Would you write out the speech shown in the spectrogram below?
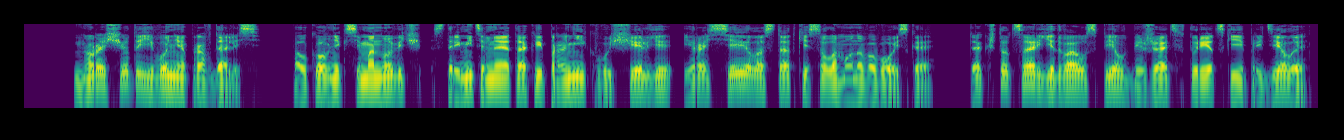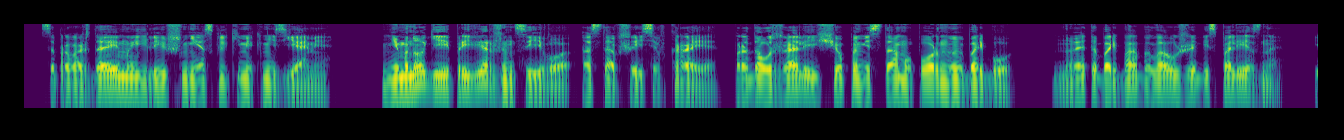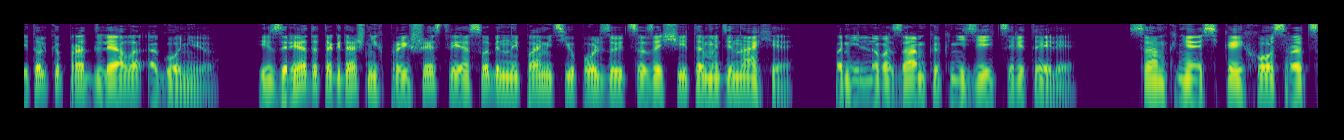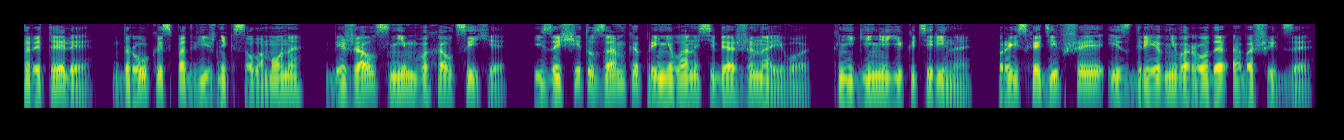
Но расчеты его не оправдались. Полковник Симонович стремительной атакой проник в ущелье и рассеял остатки Соломонова войска. Так что царь едва успел бежать в турецкие пределы, сопровождаемый лишь несколькими князьями. Немногие приверженцы его, оставшиеся в крае, продолжали еще по местам упорную борьбу. Но эта борьба была уже бесполезна и только продляла агонию. Из ряда тогдашних происшествий особенной памятью пользуется защита Мадинахе, фамильного замка князей Церетели. Сам князь Кайхосра Церетели, друг и сподвижник Соломона, бежал с ним в Ахалцихе, и защиту замка приняла на себя жена его, княгиня Екатерина, происходившая из древнего рода Абашидзе.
